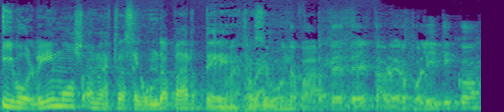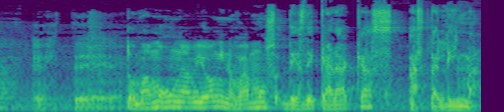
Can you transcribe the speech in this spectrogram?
Y volvimos a nuestra segunda parte. Nuestra Rubén. segunda parte del tablero político. Este, Tomamos un avión y nos vamos desde Caracas hasta Lima.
